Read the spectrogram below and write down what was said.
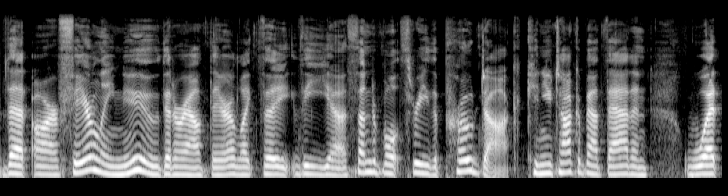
that are fairly new that are out there, like the the uh, Thunderbolt 3, the Pro Dock. Can you talk about that and what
